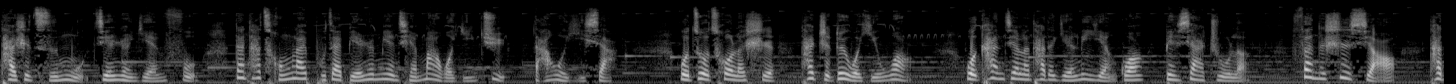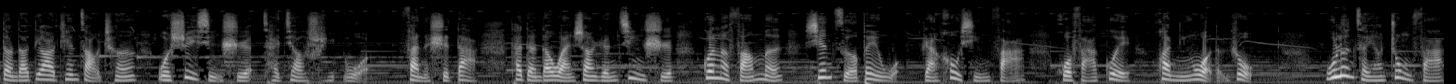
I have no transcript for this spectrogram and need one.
她是慈母兼任严父，但她从来不在别人面前骂我一句，打我一下。我做错了事，她只对我一望，我看见了她的严厉眼光，便吓住了。犯的事小。他等到第二天早晨我睡醒时才教训我，犯的事大，他等到晚上人静时，关了房门，先责备我，然后刑罚，或罚跪，或拧我的肉。无论怎样重罚，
